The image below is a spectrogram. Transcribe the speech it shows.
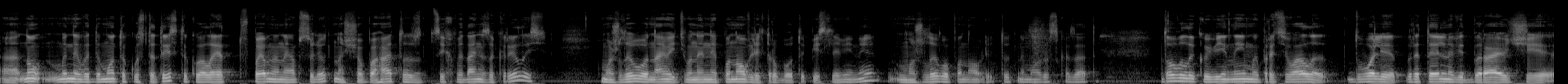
е, ну, ми не ведемо таку статистику, але я впевнений абсолютно, що багато з цих видань закрились. Можливо, навіть вони не поновлять роботу після війни, можливо, поновлять, тут не можу сказати. До Великої війни ми працювали доволі ретельно відбираючи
